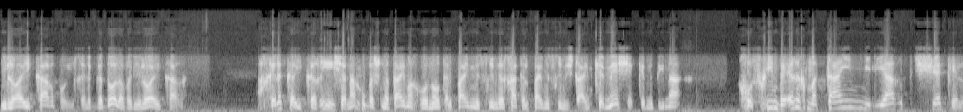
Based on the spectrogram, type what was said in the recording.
היא לא העיקר פה, היא חלק גדול, אבל היא לא העיקר. החלק העיקרי שאנחנו בשנתיים האחרונות, 2021-2022, כמשק, כמדינה, חוסכים בערך 200 מיליארד שקל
